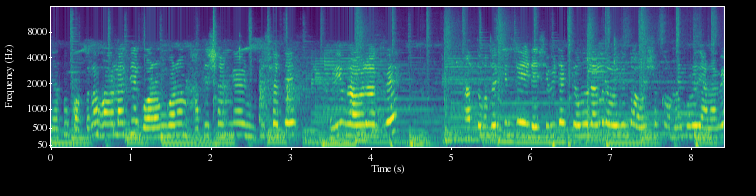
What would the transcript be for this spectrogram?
দেখো কতটা ভালো লাগছে, গরম গরম ভাতের সঙ্গে, রুটির সাথে, খুবই ভালো লাগবে। আর তোমাদের কিন্তু এই রেসিপিটা কেমন লাগল, তোমরা কিন্তু অবশ্যই কমেন্ট করে জানাবে।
